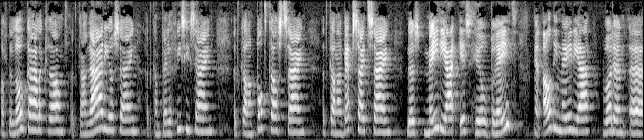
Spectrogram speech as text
Of de lokale krant. Het kan radio zijn. Het kan televisie zijn. Het kan een podcast zijn. Het kan een website zijn. Dus media is heel breed. En al die media worden uh,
